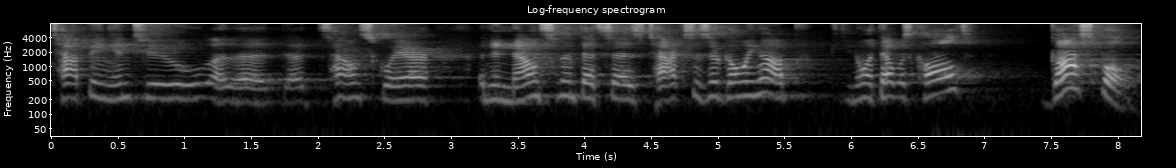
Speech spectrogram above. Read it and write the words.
tapping into uh, the, the town square an announcement that says taxes are going up, you know what that was called? Gospel.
